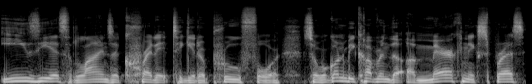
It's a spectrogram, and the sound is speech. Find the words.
easiest lines of credit to get approved for. So we're going to be covering the American Express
